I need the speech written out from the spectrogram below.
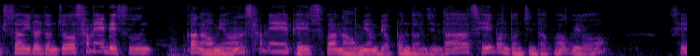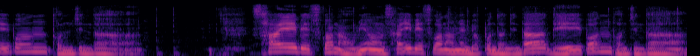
주사위를 던져 3의 배수가 나오면 3의 배수가 나오면 몇 번 던진다? 3번 던진다고 하고요. 3번 던진다. 4의 배수가 나오면 4의 배수가 나오면 몇 번 던진다? 4번 던진다.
